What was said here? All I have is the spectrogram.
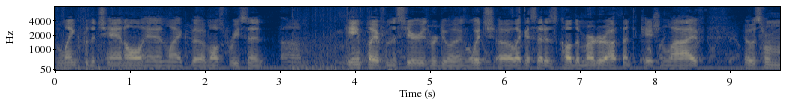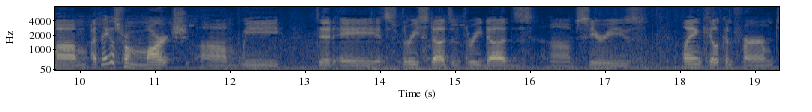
the link for the channel and like the most recent um, gameplay from the series we're doing, which, uh, like I said, is called the Murder Authentication Live. It was from um, I think it was from March. Um, we did a it's three studs and three duds um, series, playing kill confirmed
